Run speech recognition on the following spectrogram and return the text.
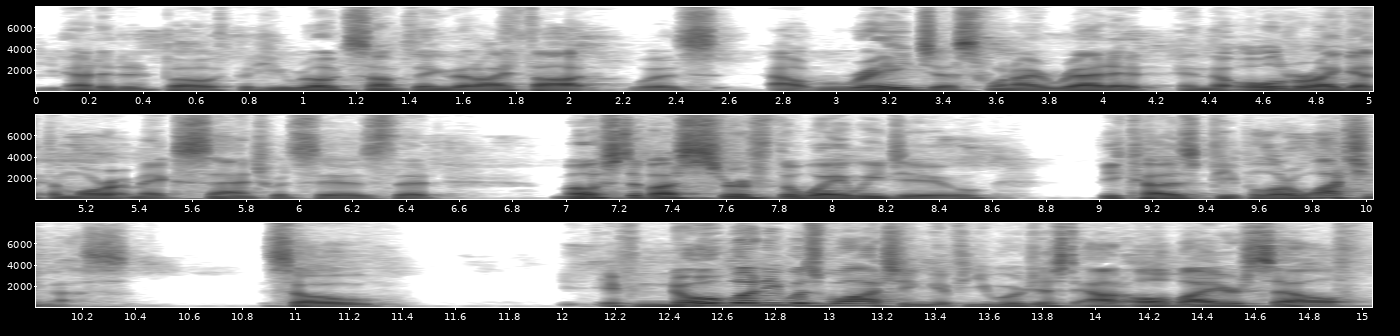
he edited both, but he wrote something that I thought was outrageous when I read it. And the older I get, the more it makes sense, which is that most of us surf the way we do because people are watching us. So if nobody was watching, if you were just out all by yourself,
